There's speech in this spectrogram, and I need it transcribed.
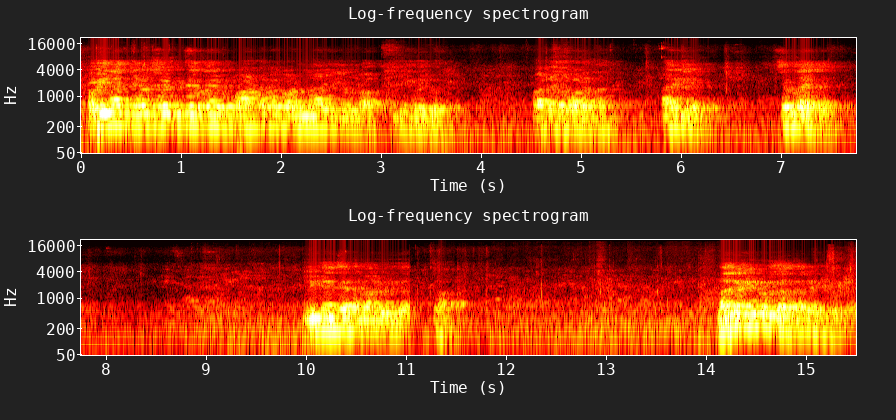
അപ്പൊ ഈ അത്യാവശ്യമായിട്ട് ചെറുതായിട്ട് പാട്ടൊക്കെ പാടുന്ന ആരെങ്കിലും ഉണ്ടോ? ഇല്ലെങ്കിൽ വരുമോ പാട്ടൊക്കെ പാടുന്ന ആരെങ്കിലും? ചെറുതായിട്ട്? ചേട്ടന്മാരെ ആ. നല്ല കൈ കൊടുക്കുക നല്ല കൈ കൊടുക്കുക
